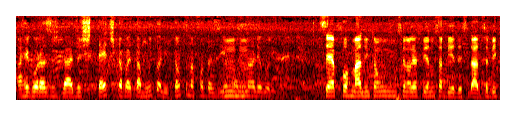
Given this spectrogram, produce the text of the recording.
A rigorosidade estética vai estar muito ali, tanto na fantasia uhum. como na alegoria. Você é formado então em cenografia, não sabia desse dado, sabia que...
